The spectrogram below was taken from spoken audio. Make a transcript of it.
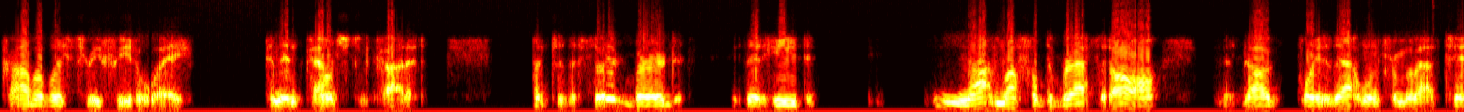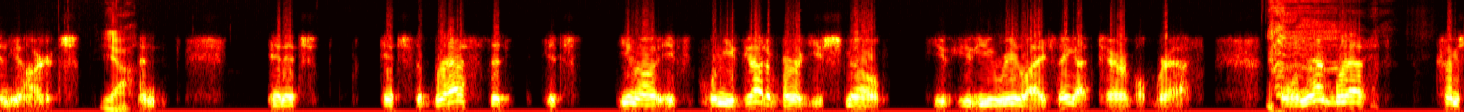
probably three feet away, and then pounced and caught it. Went to the third bird that he'd not muffled the breath at all. The dog pointed that one from about ten yards Yeah. And and it's it's the breath that it's you know if when you've got a bird you smell you you, you realize they got terrible breath so when that breath comes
